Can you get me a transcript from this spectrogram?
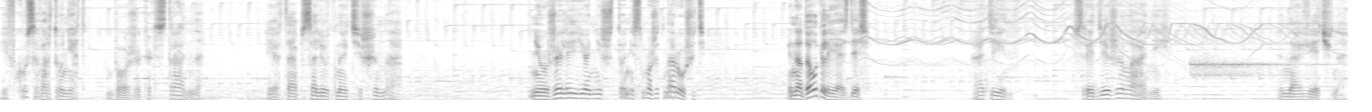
И вкуса во рту нет. Боже, как странно. И это абсолютная тишина. Неужели ее ничто не сможет нарушить? И надолго ли я здесь? Один. Среди желаний. Навечно.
